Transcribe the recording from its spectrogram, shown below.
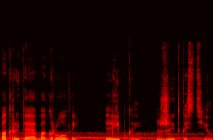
покрытая багровой, липкой жидкостью.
